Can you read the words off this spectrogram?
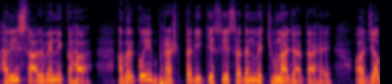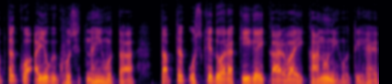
हरीश सालवे ने कहा, अगर कोई भ्रष्ट तरीके से सदन में चुना जाता है और जब तक वो अयोग्य घोषित नहीं होता, तब तक उसके द्वारा की गई कार्रवाई कानूनी होती है।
